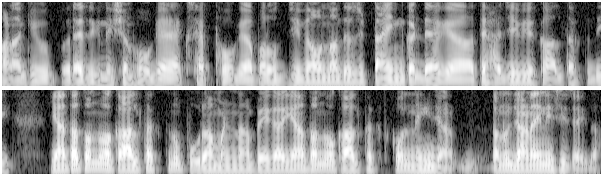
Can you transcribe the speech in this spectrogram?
ਹਾਲਾਂਕਿ ਉਹ ਰੈਜ਼ਿਗਨੇਸ਼ਨ ਹੋ ਗਿਆ ਐਕਸੈਪਟ ਹੋ ਗਿਆ, ਪਰ ਉਹ ਜਿਵੇਂ ਉਹਨਾਂ ਦੇ ਵਿੱਚ ਟਾਈਮ ਕੱਢਿਆ ਗਿਆ ਤੇ ਹਜੇ ਵੀ ਅਕਾਲ ਤਖਤ ਦੀ, ਜਾਂ ਤਾਂ ਤੁਹਾਨੂੰ ਅਕਾਲ ਤਖਤ ਨੂੰ ਪੂਰਾ ਮੰਨਣਾ ਪਏਗਾ, ਜਾਂ ਤੁਹਾਨੂੰ ਅਕਾਲ ਤਖਤ ਕੋਲ ਨਹੀਂ ਜਾਣ, ਤੁਹਾਨੂੰ ਜਾਣਾ ਹੀ ਨਹੀਂ ਸੀ ਚਾਹੀਦਾ।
